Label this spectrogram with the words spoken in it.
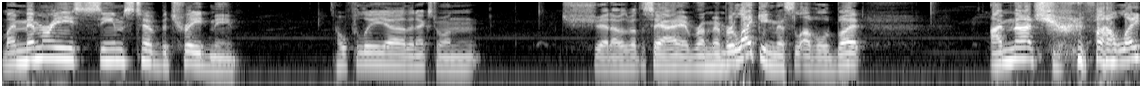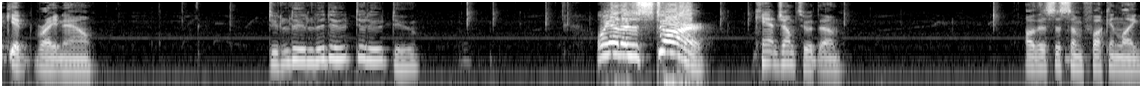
my memory seems to have betrayed me. Hopefully, uh, the next one. Shit, I was about to say I remember liking this level, but I'm not sure if I'll like it right now. Do do do do do do do. Oh my god, there's a star! Can't jump to it though. Oh, this is some fucking like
